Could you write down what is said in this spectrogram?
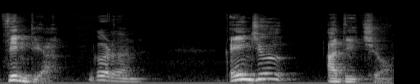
Cintia. Gordon. Angel ha dicho,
